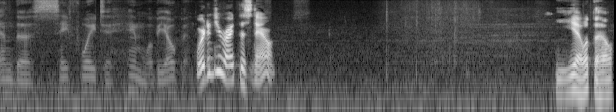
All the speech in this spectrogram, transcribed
and the safe way to him will be open. Where did you write this down? Yeah, what the hell?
